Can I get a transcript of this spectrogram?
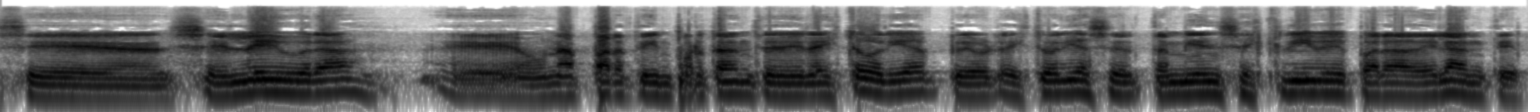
se celebra eh, una parte importante de la historia, pero la historia también se escribe para adelante.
